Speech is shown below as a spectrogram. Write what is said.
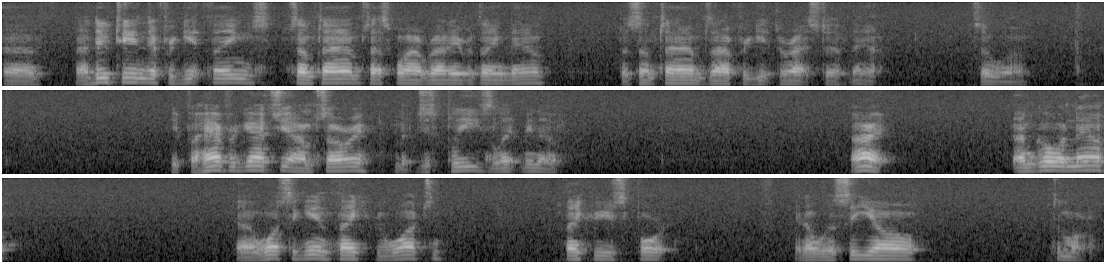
uh, I do tend to forget things sometimes. That's why I write everything down. But sometimes I forget to write stuff down. So, uh, if I have forgot you, I'm sorry. But just please let me know. Alright. I'm going now. Uh, once again, thank you for watching. Thank you for your support. And I will see y'all tomorrow.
